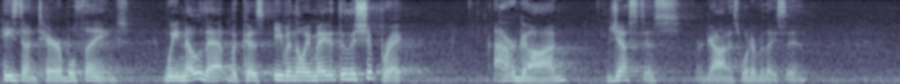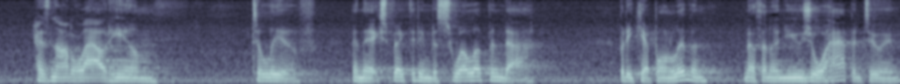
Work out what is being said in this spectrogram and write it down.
He's done terrible things. We know that because even though he made it through the shipwreck, our God, justice, or goddess, whatever they said, has not allowed him to live. And they expected him to swell up and die. But he kept on living. Nothing unusual happened to him.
